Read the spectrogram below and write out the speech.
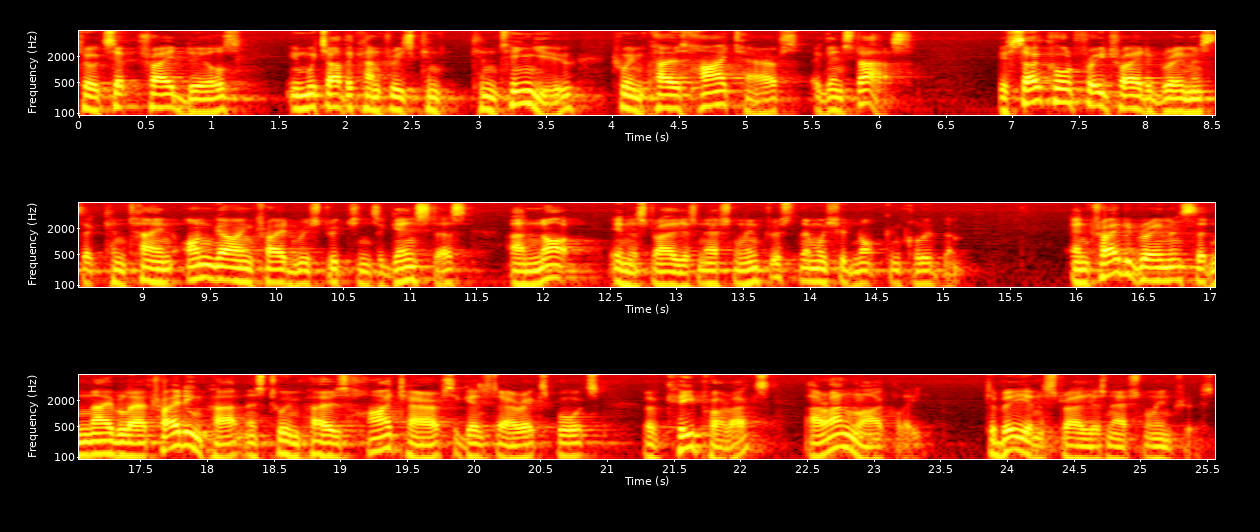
to accept trade deals in which other countries can continue to impose high tariffs against us. If so-called free trade agreements that contain ongoing trade restrictions against us are not in Australia's national interest, then we should not conclude them. And trade agreements that enable our trading partners to impose high tariffs against our exports of key products are unlikely to be in Australia's national interest.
